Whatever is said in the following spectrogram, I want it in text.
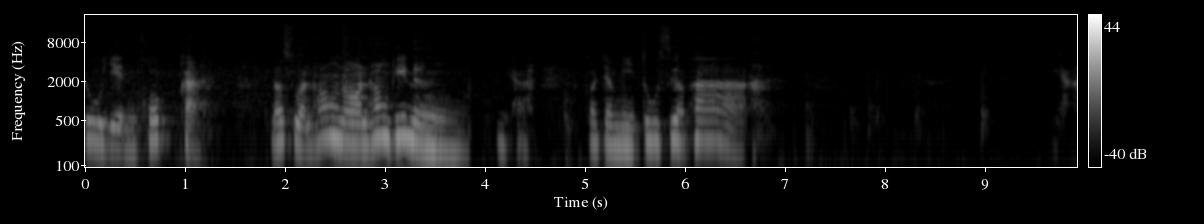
ตู้เย็นครบค่ะ แล้วส่วนห้องนอนห้องที่หนึ่งนี่ค่ะ ก็จะมีตู้เสื้อผ้า นี่ค่ะ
